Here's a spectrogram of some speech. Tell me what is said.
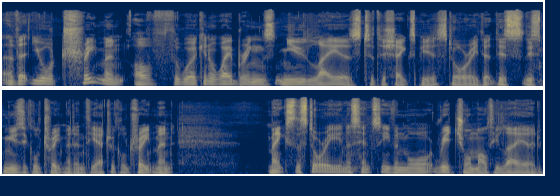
uh, that your treatment of the work, in a way, brings new layers to the Shakespeare story, that this, this musical treatment and theatrical treatment makes the story, in a sense, even more rich or multi layered.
